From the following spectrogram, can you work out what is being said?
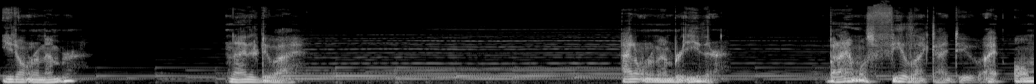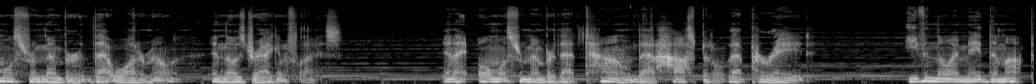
You don't remember? Neither do I. I don't remember either. But I almost feel like I do. I almost remember that watermelon and those dragonflies. And I almost remember that town, that hospital, that parade, even though I made them up.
